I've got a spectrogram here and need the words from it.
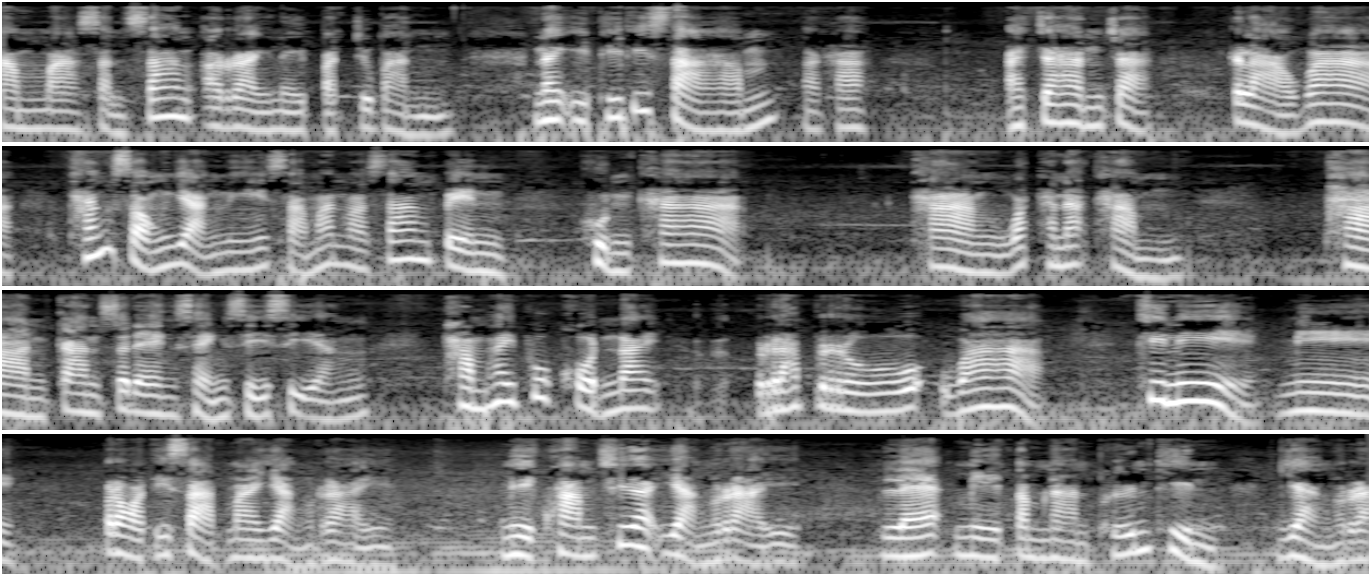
นำมาสรรสร้างอะไรในปัจจุบัน ในอีพีที่3นะคะอาจารย์จะกล่าวว่าทั้งสองอย่างนี้สามารถมาสร้างเป็นคุณค่า ทางวัฒนธรรม ผ่านการแสดงแสงสีเสียงทำให้ผู้คนได้รับรู้ว่าที่นี่มีประวัติศาสตร์มาอย่างไร มีความเชื่ออย่างไร และมีตำนานพื้นถิ่นอย่างไร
